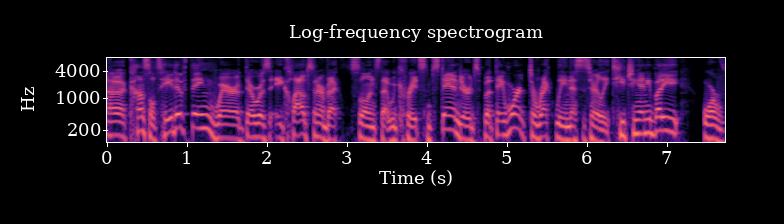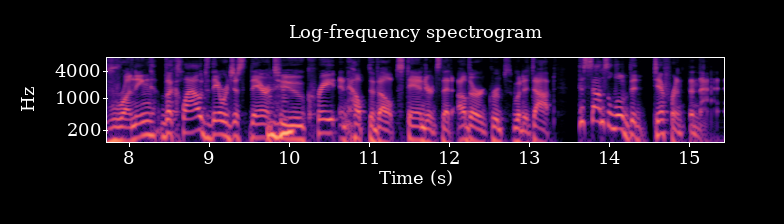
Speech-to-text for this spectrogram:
a consultative thing where there was a Cloud Center of Excellence that would create some standards, but they weren't directly necessarily teaching anybody or running the cloud. They were just there mm-hmm. to create and help develop standards that other groups would adopt. This sounds a little bit different than that.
